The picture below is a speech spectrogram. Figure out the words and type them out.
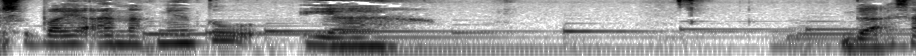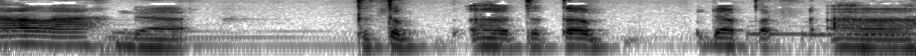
supaya anaknya tuh ya nggak salah nggak tetap uh, tetap dapat uh,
